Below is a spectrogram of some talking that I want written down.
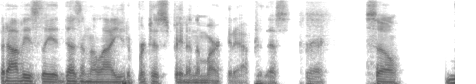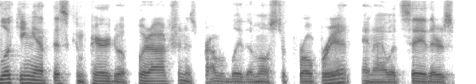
but obviously it doesn't allow you to participate in the market after this Correct. so looking at this compared to a put option is probably the most appropriate. And I would say there's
